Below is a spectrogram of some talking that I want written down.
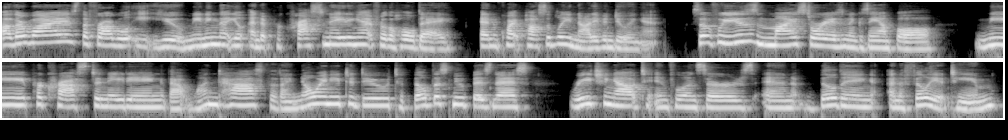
Otherwise, the frog will eat you, meaning that you'll end up procrastinating it for the whole day and quite possibly not even doing it. So, if we use my story as an example, me procrastinating that one task that I know I need to do to build this new business, reaching out to influencers and building an affiliate team,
